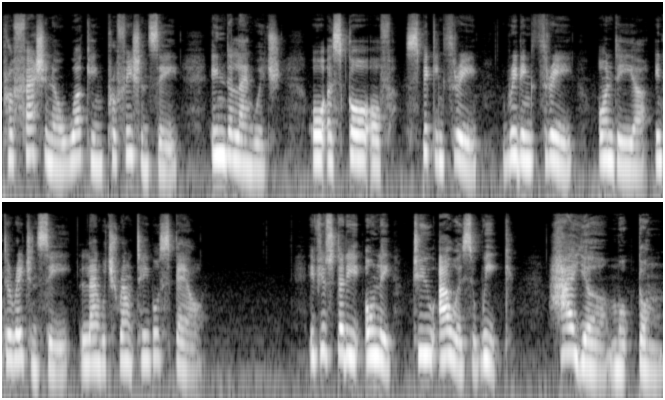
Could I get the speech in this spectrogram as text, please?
professional working proficiency in the language or a score of speaking 3, reading 3 on the uh, interagency language roundtable scale. If you study only two hours a week, 2 giờ một tuần,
